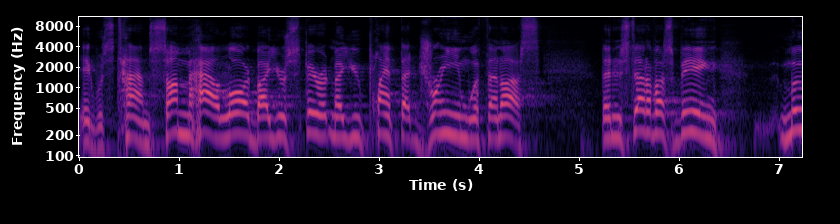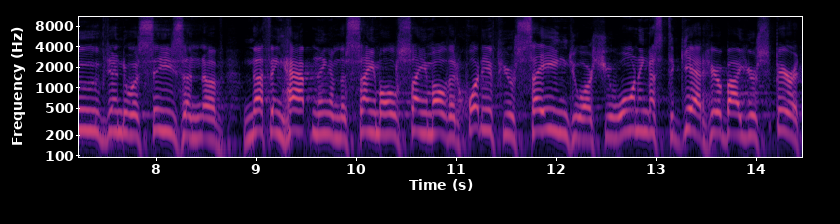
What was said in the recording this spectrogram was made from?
It was time. Somehow, Lord, by your Spirit, may you plant that dream within us that instead of us being moved into a season of nothing happening and the same old, same old, that what if you're saying to us, you're wanting us to get here by your Spirit?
